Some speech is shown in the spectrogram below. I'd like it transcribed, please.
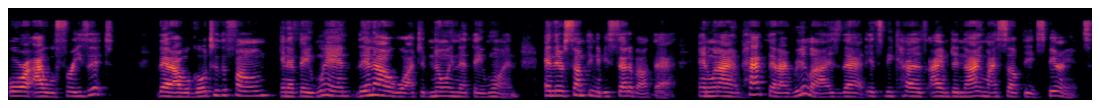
or I will freeze it. That I will go to the phone, and if they win, then I'll watch it knowing that they won. And there's something to be said about that. And when I unpack that, I realize that it's because I am denying myself the experience.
